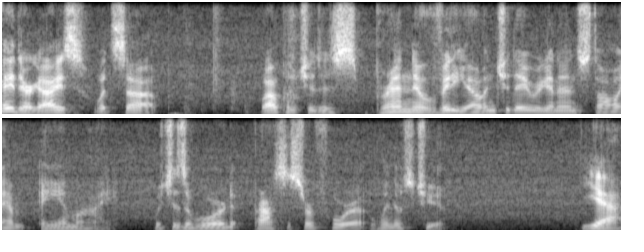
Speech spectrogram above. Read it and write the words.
Hey there guys, what's up? Welcome to this brand new video and today we're gonna install um, AMI which is a word processor for Windows 2. Yeah,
